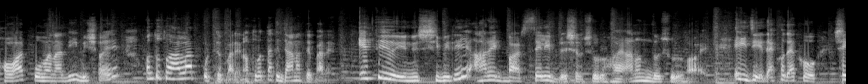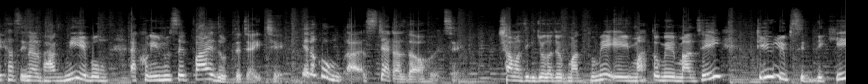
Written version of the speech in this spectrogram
হওয়ার প্রমাণাদি বিষয়ে অন্তত আলাপ করতে পারেন অথবা তাকে জানাতে পারেন। এতেও ইউনুস শিবিরে আরেকবার সেলিব্রেশন শুরু হয়, আনন্দ শুরু হয়। এই যে, দেখো দেখো, শেখ হাসিনার ভাগ্নি এবং এখন ইউনুসের পায়ে ধরতে চাইছে। এরকম স্ট্যাটাস দেওয়া হয়েছে। সামাজিক যোগাযোগ মাধ্যমে এই মাধ্যমের মাঝেই টিউলিপ সিদ্দিকি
